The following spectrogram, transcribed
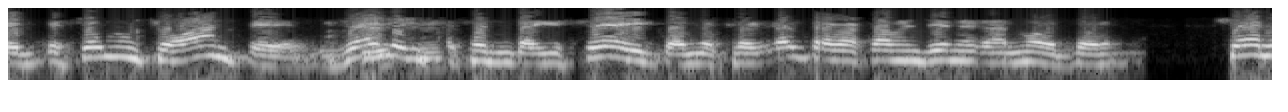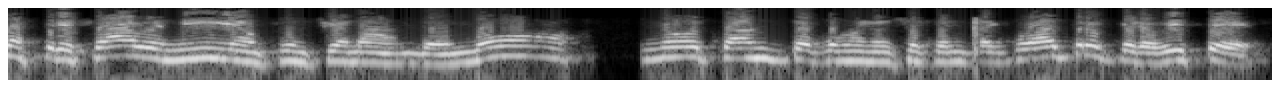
empezó mucho antes, ya Sí, en el sí. 66, cuando Floreal trabajaba en General Motors, ya las 3A venían funcionando, no no tanto como en el 74, pero viste,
